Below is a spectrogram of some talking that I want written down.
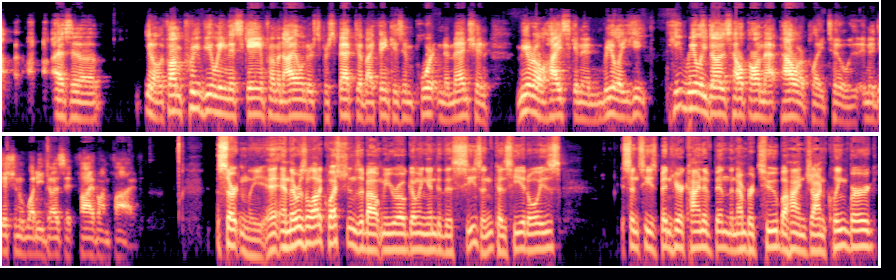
uh, uh, as a you know, if I'm previewing this game from an Islanders perspective, I think is important to mention Miro Heiskanen. Really, he he really does help on that power play too, in addition to what he does at five on five. Certainly. And there was a lot of questions about Miro going into this season because he had always, since he's been here, kind of been the number two behind John Klingberg.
